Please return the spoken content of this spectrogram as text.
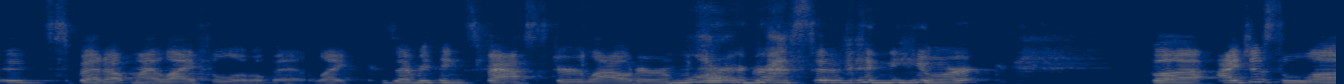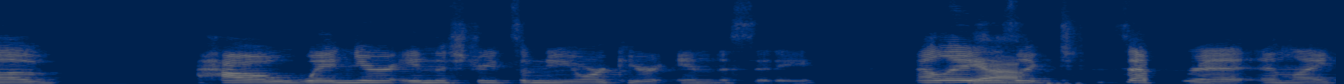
it sped up my life a little bit like because everything's faster louder and more aggressive in new york but i just love how when you're in the streets of New York, you're in the city. LA yeah. is like separate and like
